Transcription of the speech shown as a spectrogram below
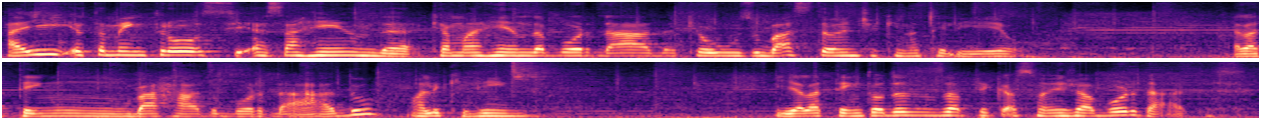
Aí eu também trouxe essa renda, que é uma renda bordada, que eu uso bastante aqui no ateliê. Ó. Ela tem um barrado bordado. Olha que lindo. E ela tem todas as aplicações já bordadas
